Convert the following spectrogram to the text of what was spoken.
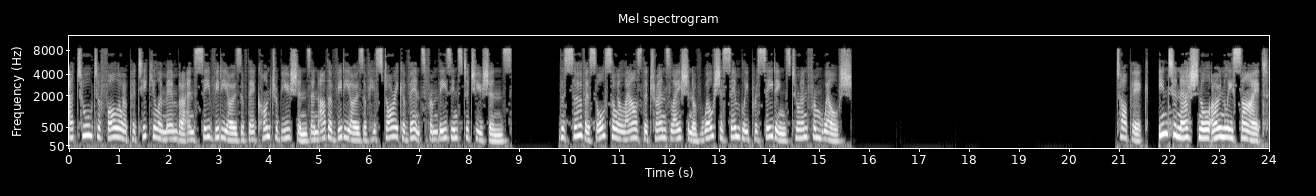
a tool to follow a particular member and see videos of their contributions and other videos of historic events from these institutions. The service also allows the translation of Welsh Assembly proceedings to and from Welsh. International-only site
